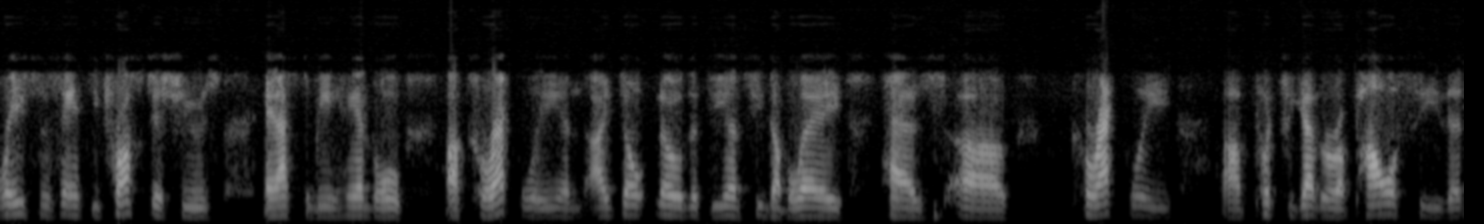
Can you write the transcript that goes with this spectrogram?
raises antitrust issues and has to be handled uh, correctly. And I don't know that the NCAA has uh, correctly uh, put together a policy that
